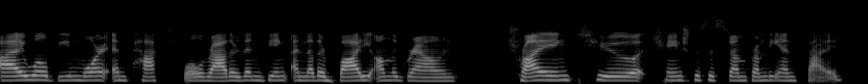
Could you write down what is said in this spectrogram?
I will be more impactful rather than being another body on the ground trying to change the system from the inside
